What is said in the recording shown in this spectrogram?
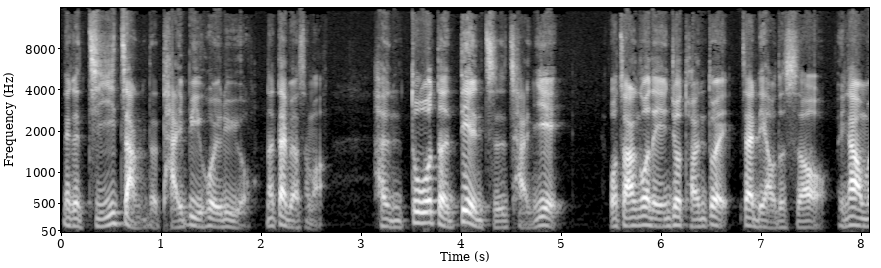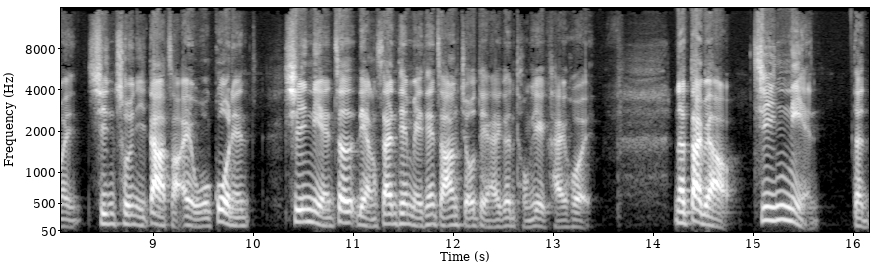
那个急涨的台币汇率哦。那代表什么？很多的电子产业，我早上跟我的研究团队在聊的时候，你看我们新春一大早，哎，我过年新年这两三天，每天早上九点还跟同业开会，那代表今年的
